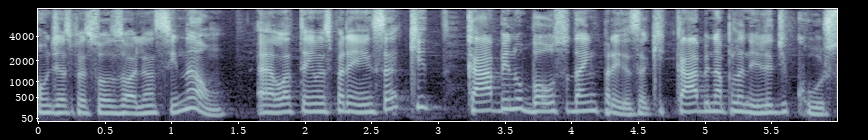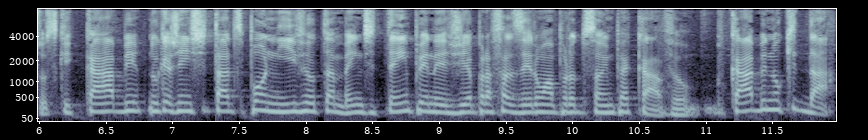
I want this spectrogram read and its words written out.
onde as pessoas olham assim, não. Ela tem uma experiência que cabe no bolso da empresa, que cabe na planilha de custos, que cabe no que a gente está disponível também de tempo e energia para fazer uma produção impecável. Cabe no que dá.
